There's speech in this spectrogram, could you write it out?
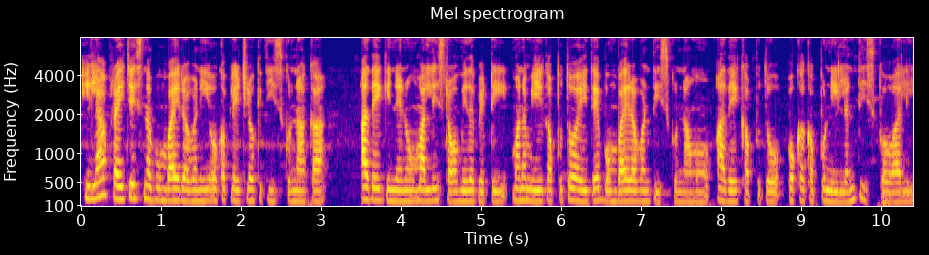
ఇలా ఫ్రై చేసిన బొంబాయి రవ్వని ఒక ప్లేట్లోకి తీసుకున్నాక అదే గిన్నెను మళ్ళీ స్టవ్ మీద పెట్టి మనం ఏ కప్పుతో అయితే బొంబాయి రవ్వను తీసుకున్నామో అదే కప్పుతో ఒక కప్పు నీళ్ళని తీసుకోవాలి.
